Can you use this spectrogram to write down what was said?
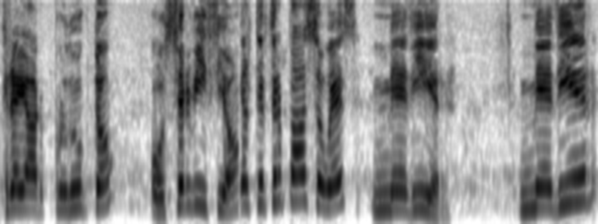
crear producto o servicio. El tercer paso es medir. Medir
